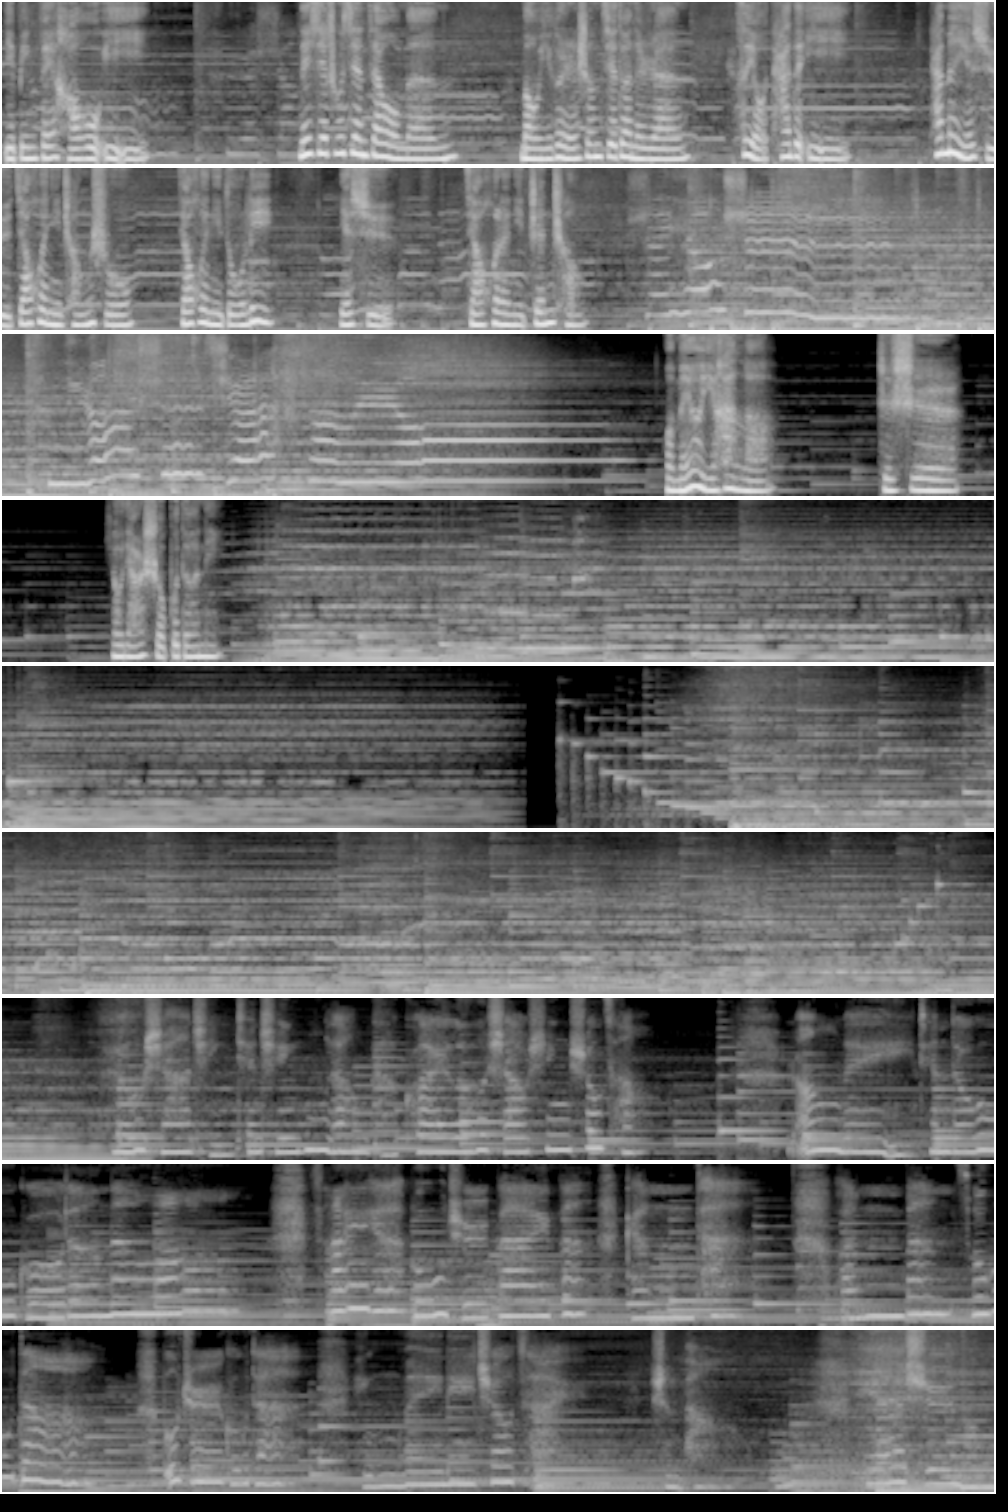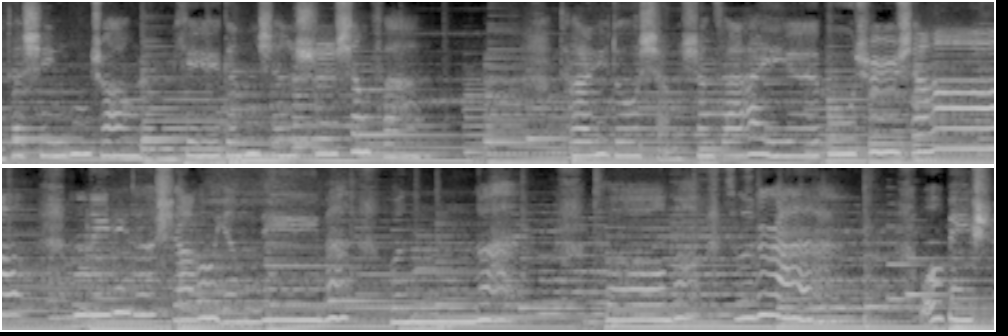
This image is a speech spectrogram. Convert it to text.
也并非毫无意义。那些出现在我们。某一个人生阶段的人，自有他的意义。他们也许教会你成熟，教会你独立，也许教会了你真诚。我没有遗憾了，只是有点舍不得你。小心收藏，让每一天都过得难忘，再也不去百般感叹，万般阻挡，不惧孤单，因为你就在身旁。也许梦的形状容易跟现实相反。太多想象，再也不去想。你的笑颜弥漫温暖，多么自然。我闭上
